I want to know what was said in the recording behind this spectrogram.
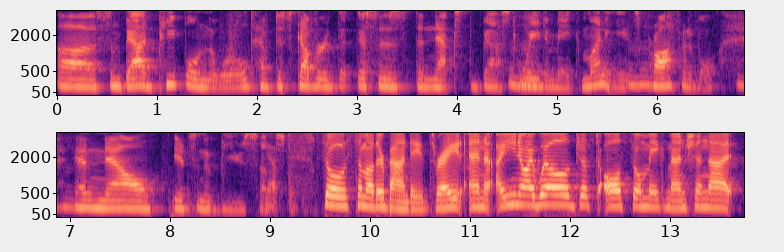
uh, some bad people in the world have discovered that this is the next best mm-hmm. way to make money. It's mm-hmm. profitable. Mm-hmm. And now it's an abuse substance. Yep. So, some other band aids, right? And, uh, you know, I will just also make mention that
